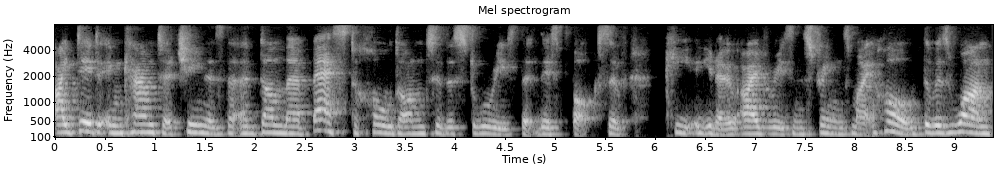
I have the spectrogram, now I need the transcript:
I did encounter tuners that had done their best to hold on to the stories that this box of key, you know, ivories and strings might hold. There was one,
